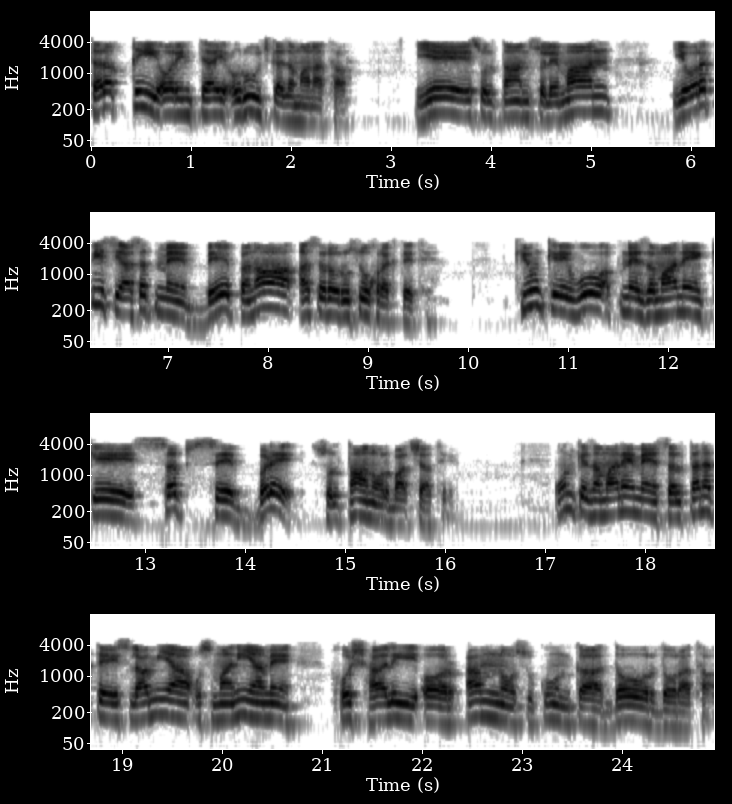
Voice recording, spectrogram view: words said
ترقی اور انتہائی عروج کا زمانہ تھا۔ یہ سلطان سلیمان یورپی سیاست میں بے پناہ اثر و رسوخ رکھتے تھے، کیونکہ وہ اپنے زمانے کے سب سے بڑے سلطان اور بادشاہ تھے۔ ان کے زمانے میں سلطنت اسلامیہ عثمانیہ میں خوشحالی اور امن و سکون کا دور دورہ تھا۔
